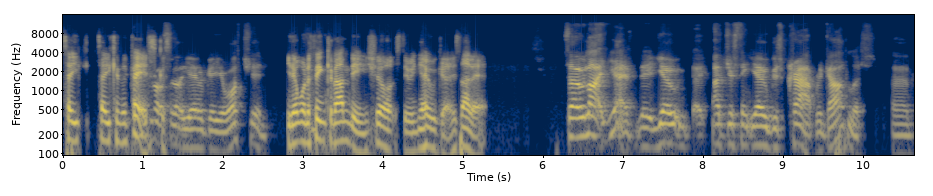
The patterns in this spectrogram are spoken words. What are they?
take, taking the piss? What sort of yoga you're watching? you don't want to think of Andy in shorts doing yoga. Is that it? So, like, yeah, the yoga. I just think yoga's crap, regardless. Um,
